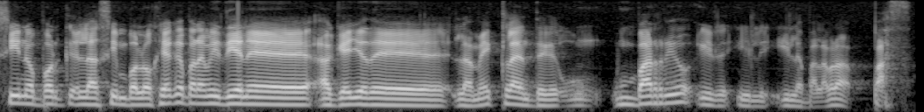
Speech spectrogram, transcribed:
sino porque la simbología que para mí tiene aquello de la mezcla entre un, un barrio y, y- y la palabra paz.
